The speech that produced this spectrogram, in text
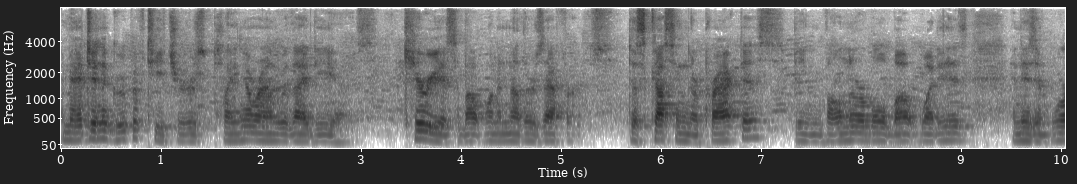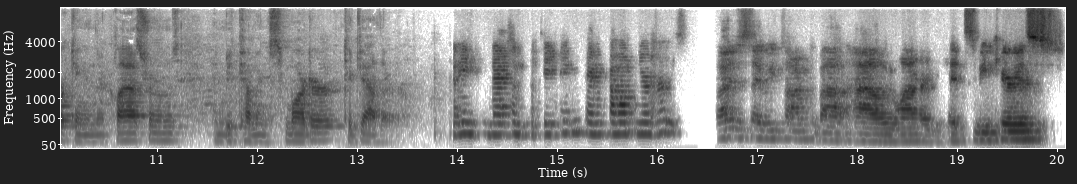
Imagine a group of teachers playing around with ideas, curious about one another's efforts, discussing their practice, being vulnerable about what is and isn't working in their classrooms, and becoming smarter together. Any connections to teaching can come up in your groups? I just say we talked about how we want our kids to be curious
